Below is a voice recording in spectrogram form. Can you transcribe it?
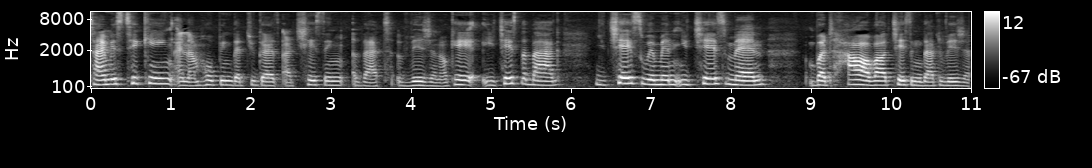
time is ticking and I'm hoping that you guys are chasing that vision, okay? You chase the bag, you chase women, you chase men, but how about chasing that vision,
